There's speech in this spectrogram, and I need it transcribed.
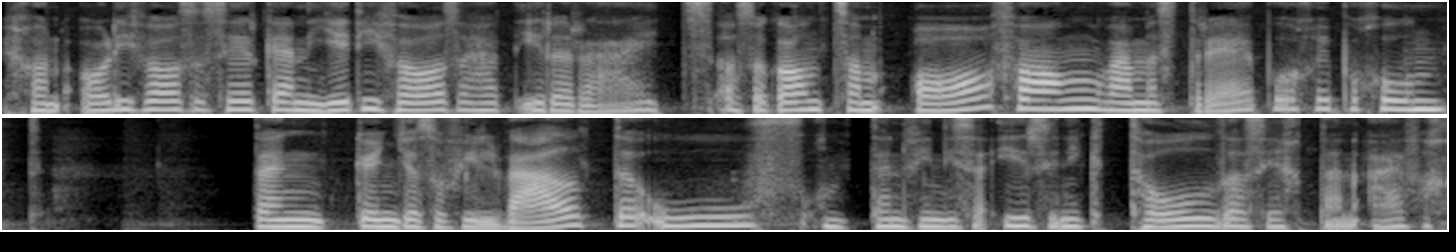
Ich habe alle Phasen sehr gerne. Jede Phase hat ihren Reiz. Also ganz am Anfang, wenn man das Drehbuch bekommt, dann gehen ja so viele Welten auf und dann finde ich es irrsinnig toll, dass ich dann einfach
